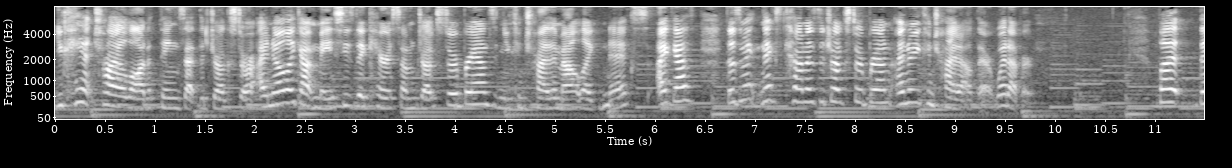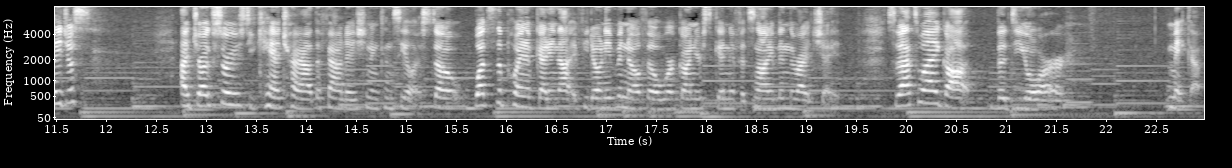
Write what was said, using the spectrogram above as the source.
you can't try a lot of things at the drugstore. I know like at Macy's they carry some drugstore brands and you can try them out like NYX, I guess. Does NYX count as a drugstore brand? I know you can try it out there, whatever. But they just, at drugstores you can't try out the foundation and concealer. So what's the point of getting that if you don't even know if it'll work on your skin if it's not even the right shade? So that's why I got the Dior makeup.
